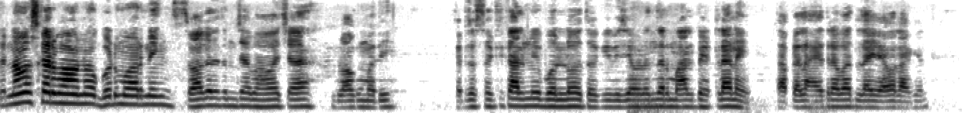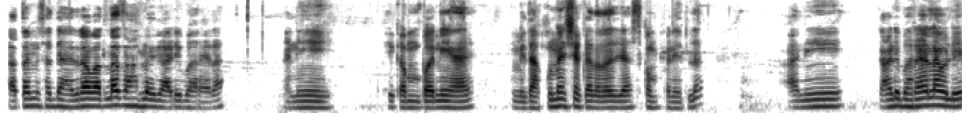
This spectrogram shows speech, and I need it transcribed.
तर नमस्कार भावानो गुड मॉर्निंग स्वागत आहे तुमच्या भावाच्या ब्लॉगमध्ये तर जसं की काल मी बोललो होतो की विजयवाडून जर माल भेटला नाही तर आपल्याला हैदराबादला यावं लागेल. आता मी सध्या हैदराबादलाच आलो आहे गाडी भरायला. आणि ही कंपनी आहे. मी दाखवू नाही शकत आता जास्त कंपनीतलं आणि गाडी भरायला लावली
